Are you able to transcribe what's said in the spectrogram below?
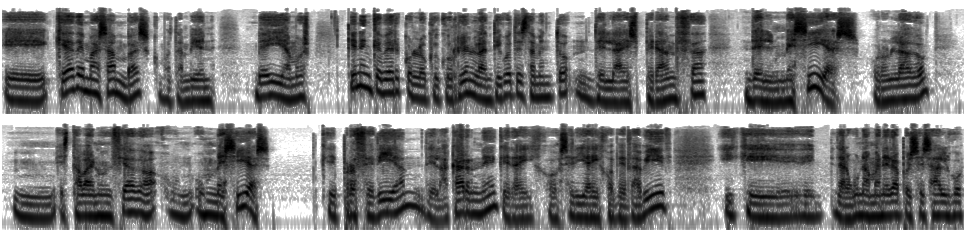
eh, que además ambas, como también veíamos, tienen que ver con lo que ocurrió en el Antiguo Testamento de la esperanza del Mesías. Por un lado, mm, estaba anunciado un, Mesías que procedía de la carne, que era hijo, sería hijo de David, y que de, alguna manera pues es algo,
